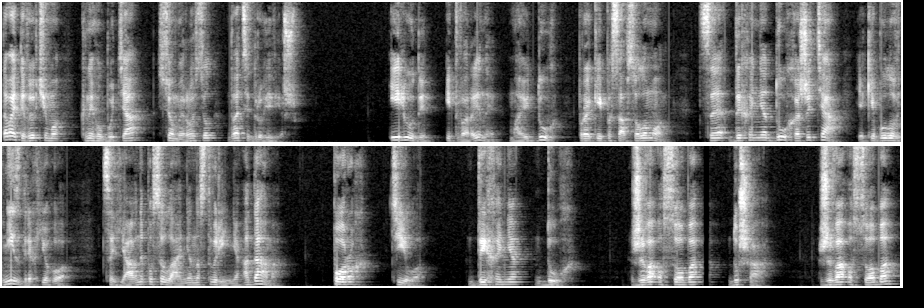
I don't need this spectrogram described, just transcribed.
Давайте вивчимо книгу буття, 7 розділ, 22 вірш. І люди, і тварини мають дух, про який писав Соломон. Це дихання духа життя, яке було в ніздрях його. Це явне посилання на створіння Адама. Порох тіло, дихання дух, жива особа душа, жива особа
